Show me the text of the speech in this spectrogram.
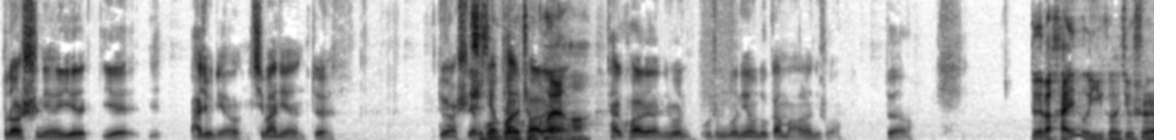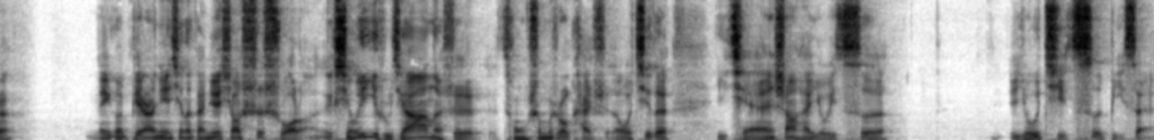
不到十年也也八九年七八年，对，对啊，时间过得真快哈，太快了呀！你说我这么多年我都干嘛了？你说，对啊。对了，还有一个就是那个别让年轻的感觉消失说了，那个行为艺术家呢是从什么时候开始的？我记得以前上海有一次。有几次比赛，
